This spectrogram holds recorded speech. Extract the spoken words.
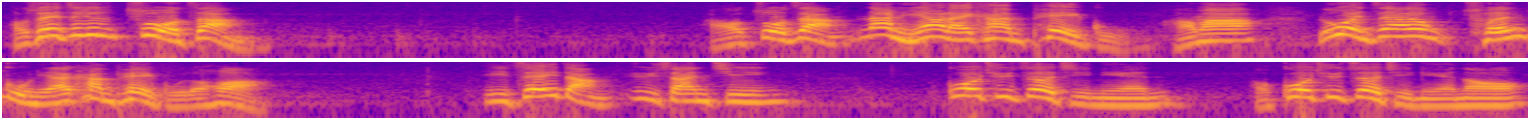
好，所以这就是做账，好做账。那你要来看配股好吗？如果你真要用纯股你来看配股的话，以这一档玉山金，过去这几年，好，过去这几年哦，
